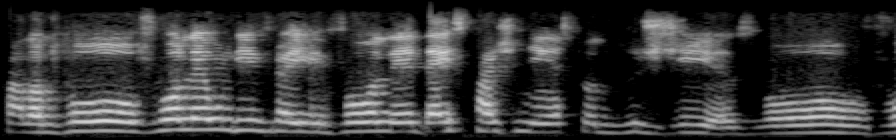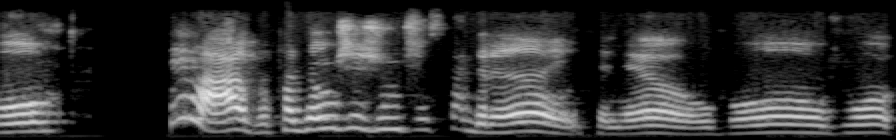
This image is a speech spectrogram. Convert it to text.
fala, vou, vou ler um livro aí, vou ler 10 pagininhas todos os dias, vou, vou, sei lá, vou fazer um jejum de Instagram, entendeu? Vou, vou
